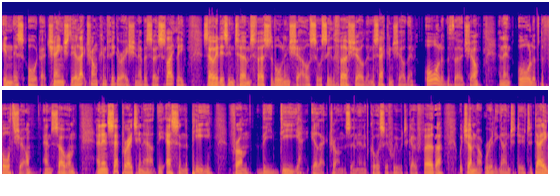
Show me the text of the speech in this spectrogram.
in this order. Change the electron configuration ever so slightly. So it is in terms first of all in shells so we'll see the first shell then the second shell then all of the third shell and then all of the fourth shell and so on and then separating out the s and the p from the d electrons and then of course if we were to go further which i'm not really going to do today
